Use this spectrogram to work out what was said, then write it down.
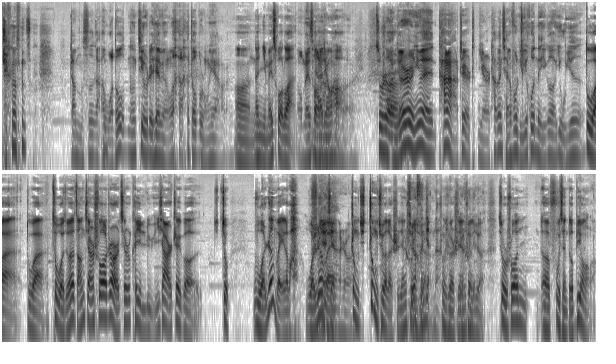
这样子。詹姆斯干，我都能记住这些名字，都不容易啊。嗯，那你没错乱，我没错，你还挺好。嗯就是、啊你觉得是因为他俩这是也是他跟前夫离婚的一个诱因？对对，就我觉得咱们既然说到这儿，其实可以捋一下这个，就我认为的吧，我认为？正确正确的时间顺序很简单正确的时间顺序就是说，呃，父亲得病了。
